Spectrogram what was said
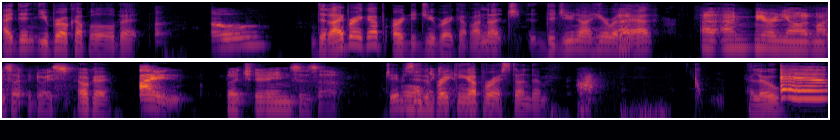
I didn't. You broke up a little bit. Oh, Did I break up or did you break up? I'm not. Did you not hear what I Uh, asked? uh, I'm hearing y'all on my side, Joyce, Okay. I but James is uh James is Well, either mechanic. breaking up or I stunned him. Hello. Hello.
